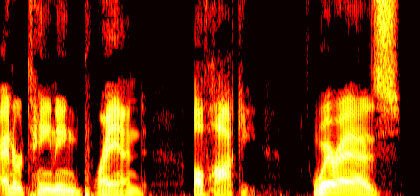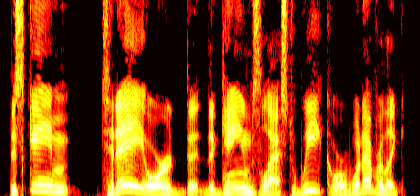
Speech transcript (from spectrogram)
entertaining brand of hockey. Whereas this game today or the the games last week or whatever like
